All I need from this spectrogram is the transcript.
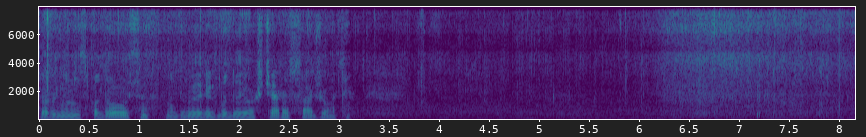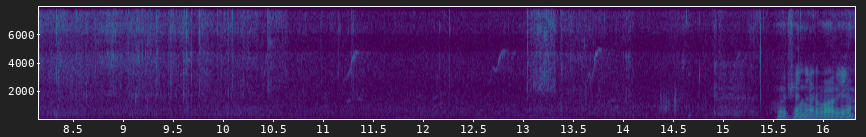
Сорт мені сподобався. На другий рік буду його ще розсаджувати. Отже, нарвав я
